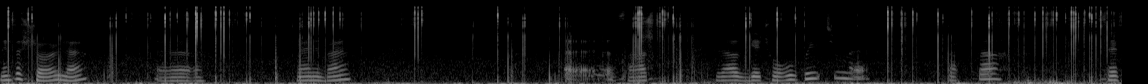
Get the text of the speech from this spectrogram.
Neyse şöyle. Ee, yani ben e, saat biraz geç olduğu için ve sokakta ses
